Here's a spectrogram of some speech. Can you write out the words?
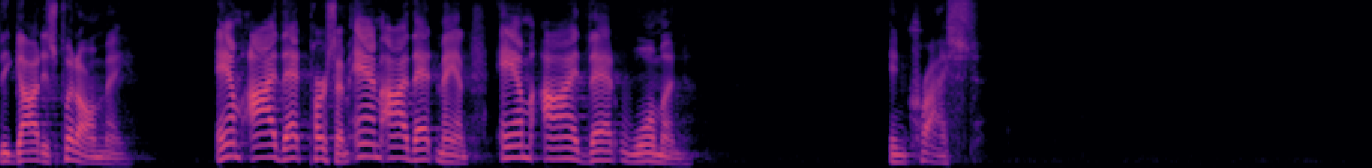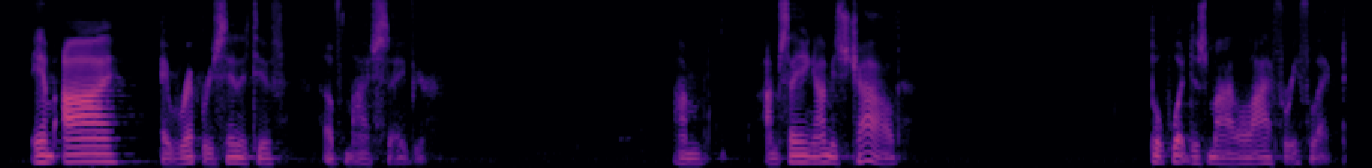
that God has put on me? Am I that person? Am I that man? Am I that woman in Christ? Am I a representative of my Savior? I'm, I'm saying I'm His child, but what does my life reflect?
